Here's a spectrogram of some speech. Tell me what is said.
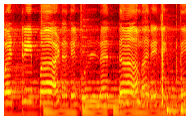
பற்றி பாடதில் உள்ள தாமரை தித்தே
